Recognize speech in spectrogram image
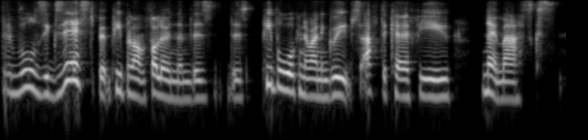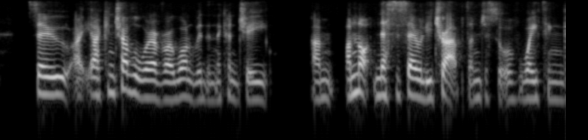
the rules exist but people aren't following them there's there's people walking around in groups after curfew no masks so i, I can travel wherever i want within the country i'm i'm not necessarily trapped i'm just sort of waiting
